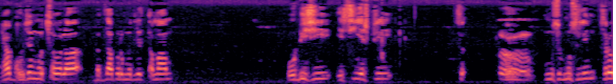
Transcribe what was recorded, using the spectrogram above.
ह्या भोजन महोत्सवाला बदलापूर मधले तमाम OBC S C S T Muslim सर्व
